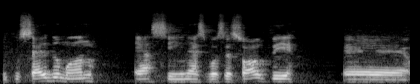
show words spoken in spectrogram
porque o cérebro humano é assim, né? Se você só vê é,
